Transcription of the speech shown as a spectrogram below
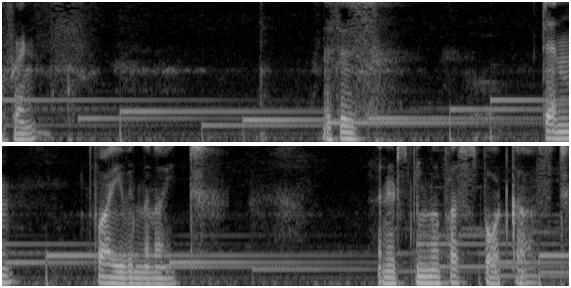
friends. This is 10 5 in the night, and it's being my first podcast.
